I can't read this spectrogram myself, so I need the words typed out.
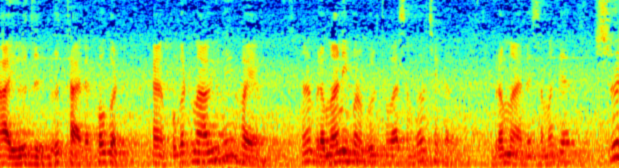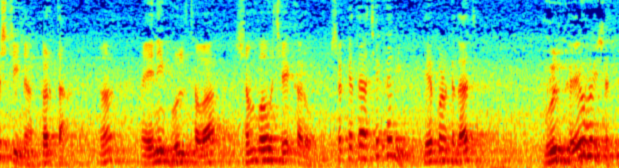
આ યુદ્ધ વૃથા એટલે ફોગટ. કારણ ફોગટમાં આવ્યું નહીં હોય એમ. બ્રહ્માની પણ ભૂલ થવા સંભવ છે ખરો. બ્રહ્મા એટલે સમગ્ર સૃષ્ટિના કરતા. હા, એની ભૂલ થવા સંભવ છે ખરો. શક્યતા છે ખરી? એ પણ કદાચ ભૂલ થઈ હોઈ શકે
